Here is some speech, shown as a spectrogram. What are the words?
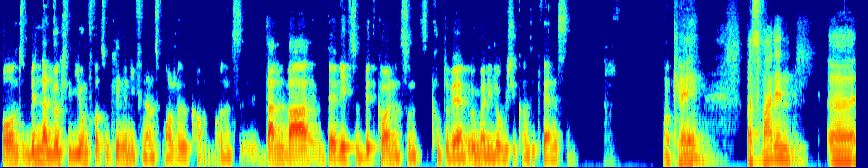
und bin dann wirklich wie die Jungfrau zum Kind in die Finanzbranche gekommen. Und dann war der Weg zum Bitcoin und zum Kryptowährung irgendwann die logische Konsequenz. Okay. Was war denn äh,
